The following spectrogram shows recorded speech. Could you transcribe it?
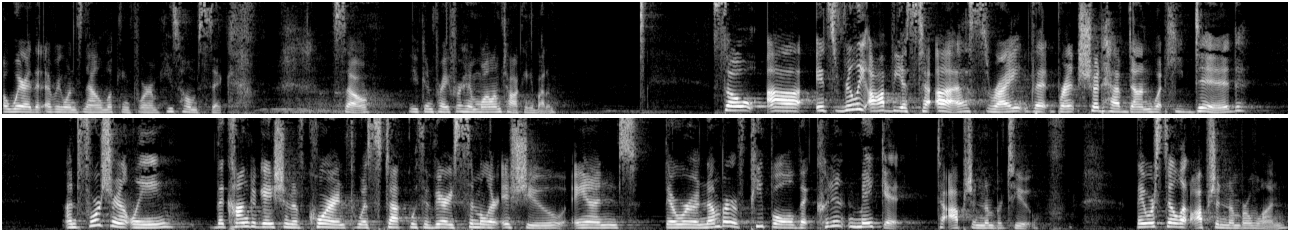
aware that everyone's now looking for him. He's homesick. so you can pray for him while I'm talking about him. So uh, it's really obvious to us, right, that Brent should have done what he did. Unfortunately, the congregation of Corinth was stuck with a very similar issue, and there were a number of people that couldn't make it to option number two. They were still at option number one.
